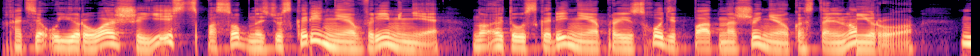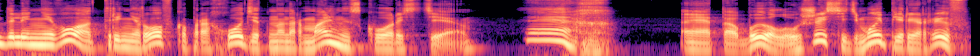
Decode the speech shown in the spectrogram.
Хотя у Яруаши есть способность ускорения времени, но это ускорение происходит по отношению к остальному миру. Для него тренировка проходит на нормальной скорости. Эх, это был уже седьмой перерыв –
